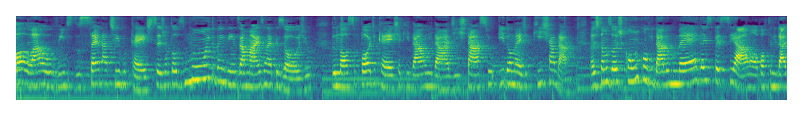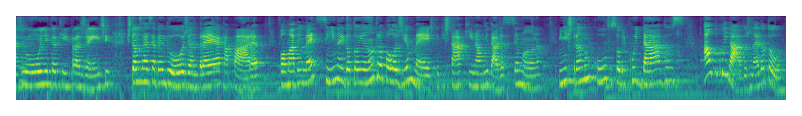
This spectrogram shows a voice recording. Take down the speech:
Olá, ouvintes do Sedativo Cast. Sejam todos muito bem-vindos a mais um episódio do nosso podcast aqui da unidade Estácio Idomed Quixadá. Nós estamos hoje com um convidado mega especial, uma oportunidade única aqui pra gente. Estamos recebendo hoje Andréa Capara, formada em medicina e doutor em antropologia médica, que está aqui na unidade essa semana, ministrando um curso sobre cuidados autocuidados, né, doutor?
